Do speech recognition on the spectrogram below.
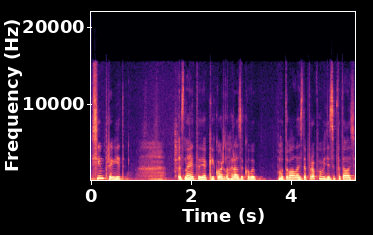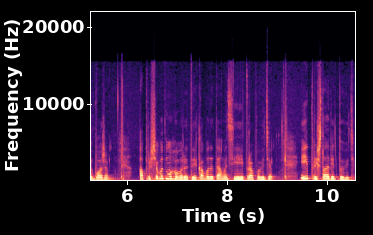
Всім привіт! Знаєте, як і кожного разу, коли готувалась до проповіді, запиталася Боже, а про що будемо говорити? Яка буде тема цієї проповіді? І прийшла відповідь:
